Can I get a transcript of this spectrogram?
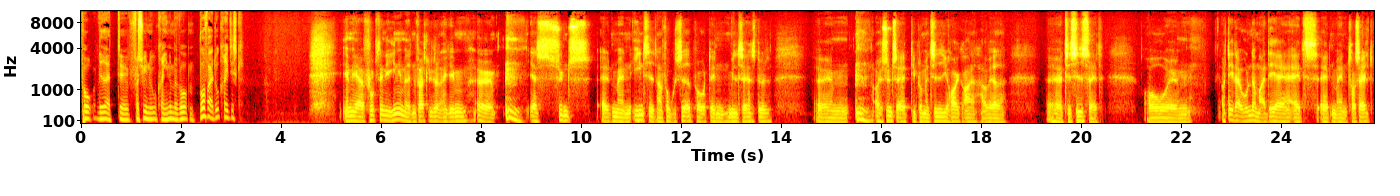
på ved at øh, forsyne Ukraine med våben. Hvorfor er du kritisk? Jamen, jeg er fuldstændig enig med den første lytter derhjemme. Øh, jeg synes, at man ensidigt har fokuseret på den militære støtte. Øh, og jeg synes, at diplomatiet i høj grad har været øh, tilsidesat. Og øh, og det, der undrer mig, det er, at, at man trods alt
